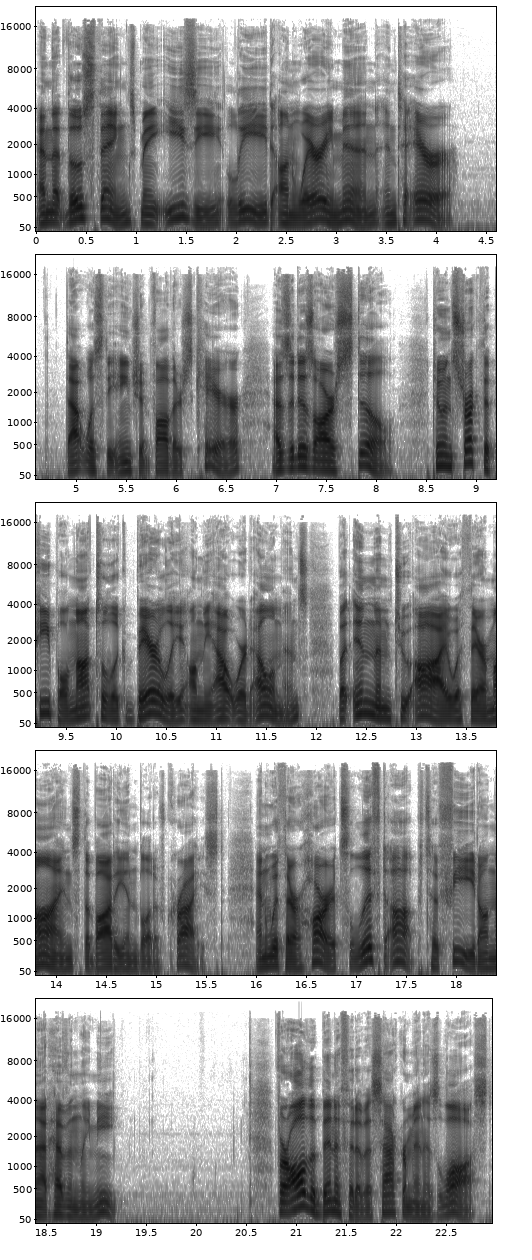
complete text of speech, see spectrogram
and that those things may easy lead unwary men into error. That was the ancient Fathers' care, as it is ours still, to instruct the people not to look barely on the outward elements, but in them to eye with their minds the body and blood of Christ, and with their hearts lift up to feed on that heavenly meat. For all the benefit of a sacrament is lost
